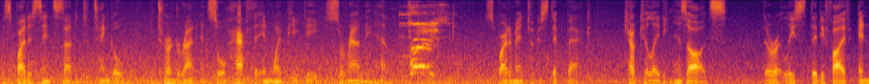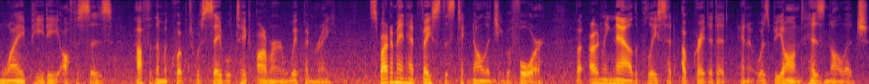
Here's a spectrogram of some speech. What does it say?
His spider sense started to tingle. He turned around and saw half the NYPD surrounding him. Freeze! Spider Man took a step back, calculating his odds. There were at least 35 NYPD officers, half of them equipped with Sable-Tech armor and weaponry. Spider Man had faced this technology before, but only now the police had upgraded it, and it was beyond his knowledge.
